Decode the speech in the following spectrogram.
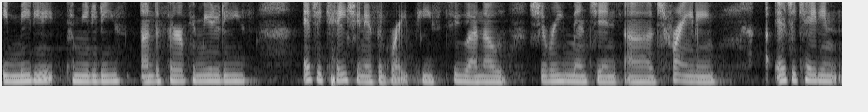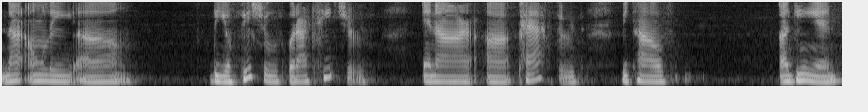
immediate communities, underserved communities. Education is a great piece too. I know Sherry mentioned uh, training, educating not only uh, the officials, but our teachers and our uh, pastors, because again,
